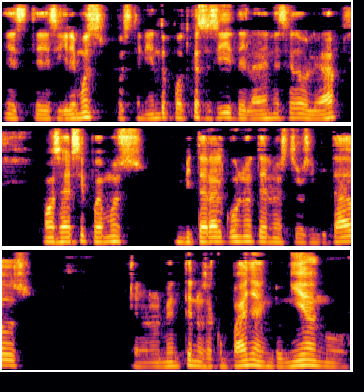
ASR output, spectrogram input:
Este, seguiremos pues teniendo podcast así de la NCAA. Vamos a ver si podemos invitar a algunos de nuestros invitados que normalmente nos acompañan, Don Ian o,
